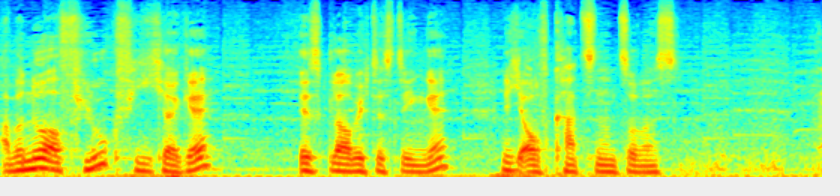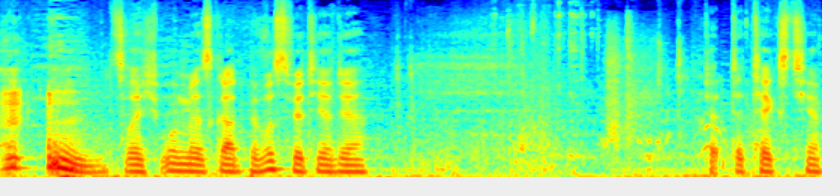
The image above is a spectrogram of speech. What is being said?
aber nur auf Flugviecher, gell? Ist, glaube ich, das Ding, gell? Nicht auf Katzen und sowas. so, ich, wo mir das gerade bewusst wird hier, der, der, der Text hier.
